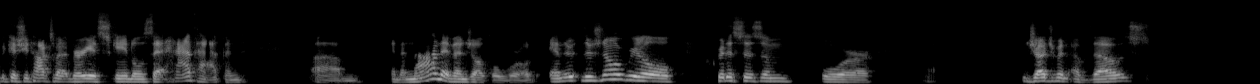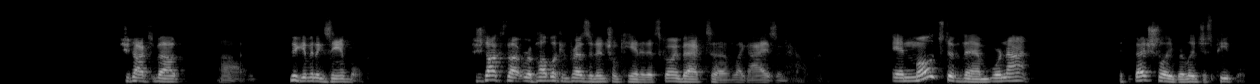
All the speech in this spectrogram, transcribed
because she talks about various scandals that have happened um, in the non-evangelical world, and there, there's no real criticism or uh, judgment of those. She talks about, uh, to give an example, she talks about Republican presidential candidates going back to like Eisenhower. And most of them were not especially religious people,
